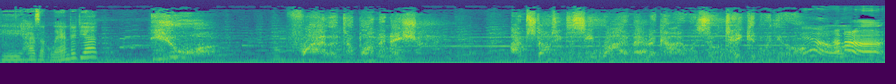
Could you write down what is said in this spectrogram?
He hasn't landed yet? You. Violent abomination. I'm starting to see why Marikai was so taken with you. Ew. Anna.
